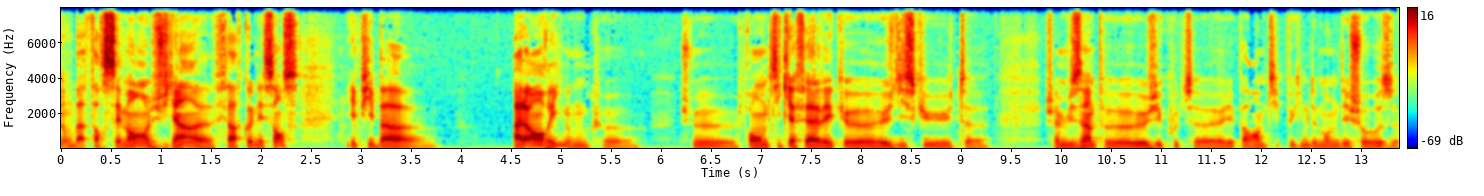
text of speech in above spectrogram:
Donc bah forcément, je viens euh, faire connaissance et puis bah euh, à la Henri, donc euh, je me prends mon petit café avec eux, je discute, je m'amuse un peu, j'écoute les parents un petit peu qui me demandent des choses.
